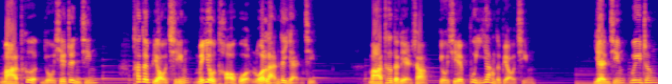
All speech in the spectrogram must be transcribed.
马特有些震惊，他的表情没有逃过罗兰的眼睛。马特的脸上有些不一样的表情，眼睛微睁，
